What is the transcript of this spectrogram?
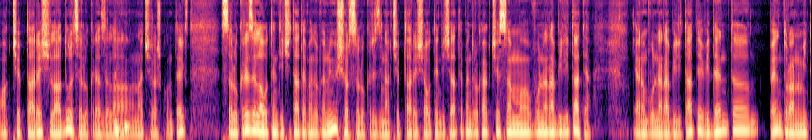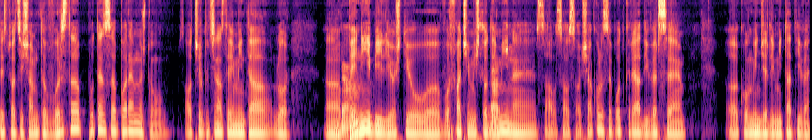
acceptare și la adulți se lucrează la, uh-huh. în același context, să lucreze la autenticitate, pentru că nu e ușor să lucrezi din acceptare și autenticitate, pentru că accesăm uh, vulnerabilitatea. Iar în vulnerabilitate, evident, uh, pentru anumite situații și anumită vârstă, putem să părem, nu știu, sau cel puțin asta e mintea lor, Uh, da. penibili, eu știu, uh, vor face mișto exact. de mine sau, sau, sau. Și acolo se pot crea diverse uh, convingeri limitative.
